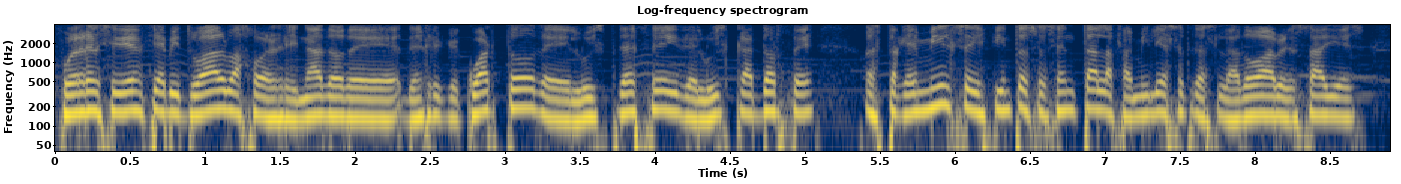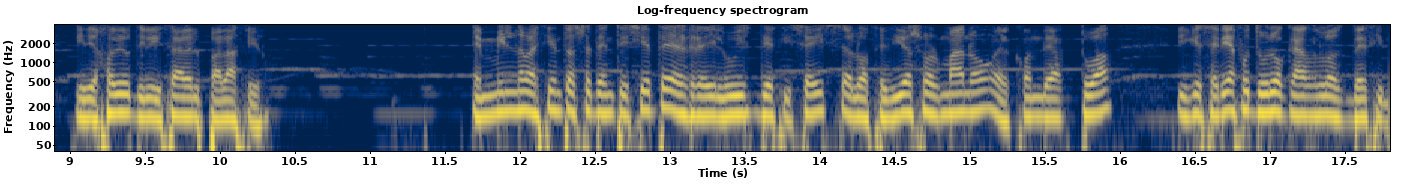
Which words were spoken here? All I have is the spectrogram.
Fue residencia habitual bajo el reinado de, Enrique IV, de Luis XIII y de Luis XIV, hasta que en 1660 la familia se trasladó a Versalles y dejó de utilizar el palacio. En 1977 el rey Luis XVI se lo cedió a su hermano, el conde Artois, y que sería futuro Carlos X.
